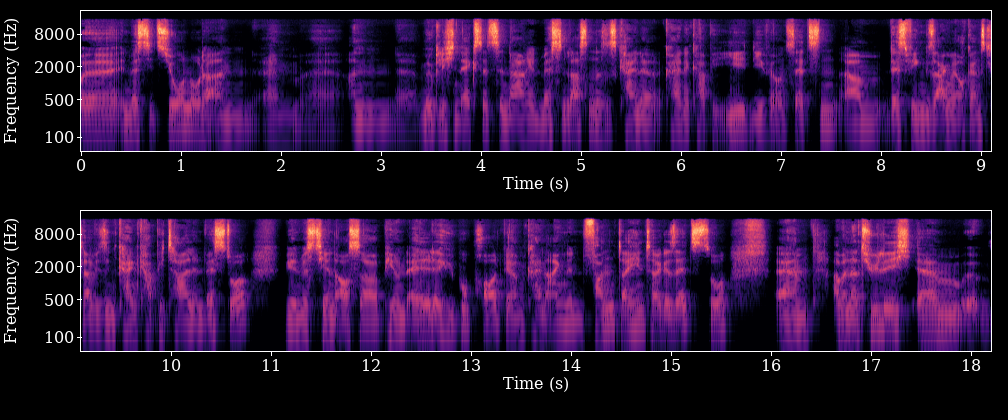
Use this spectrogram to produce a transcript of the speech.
äh, Investitionen oder an, ähm, äh, an äh, möglichen Exit-Szenarien messen lassen. Das ist keine, keine KPI, die wir uns setzen. Ähm, deswegen sagen wir auch ganz klar, wir sind kein Kapitalinvestor. Wir investieren außer P&L der Hypoport. Wir haben keinen eigenen Fund dahinter gesetzt. So. Ähm, aber natürlich ähm,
